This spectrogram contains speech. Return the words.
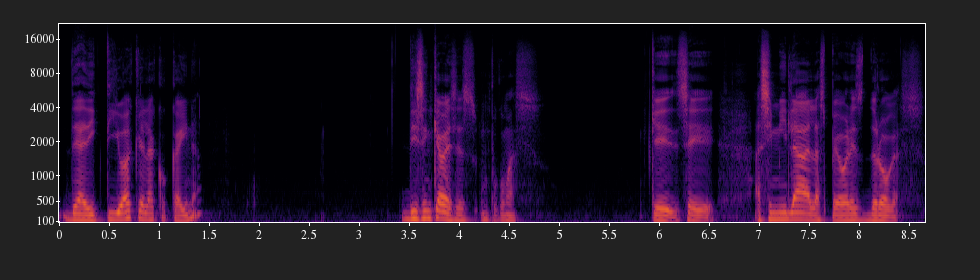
de adictiva que la cocaína? Dicen que a veces un poco más. Que se asimila a las peores drogas.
